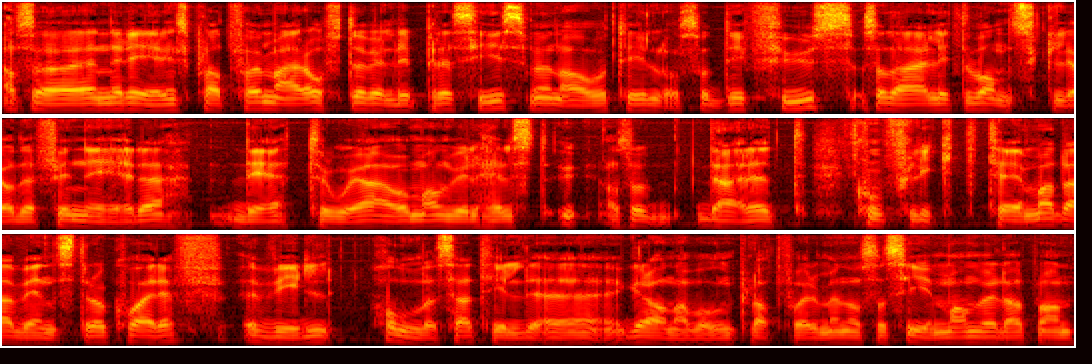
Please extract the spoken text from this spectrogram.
Altså, En regjeringsplattform er ofte veldig presis, men av og til også diffus. Så det er litt vanskelig å definere det, tror jeg. Og man vil helst, altså, Det er et konflikttema der Venstre og KrF vil holde seg til eh, Granavolden-plattformen. Og så sier man vel at man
